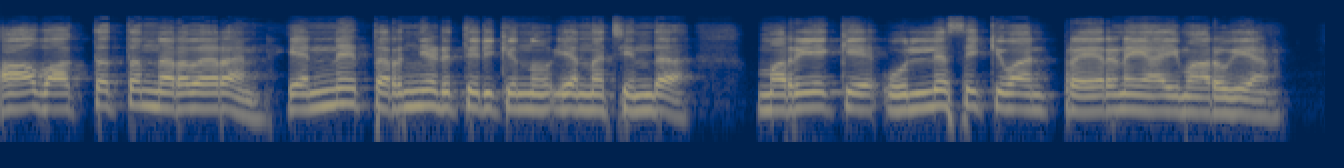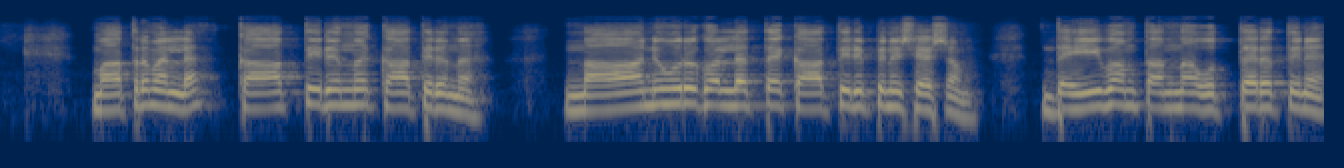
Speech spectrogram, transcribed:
ആ വാക്തത്വം നിറവേറാൻ എന്നെ തെരഞ്ഞെടുത്തിരിക്കുന്നു എന്ന ചിന്ത മറിയയ്ക്ക് ഉല്ലസിക്കുവാൻ പ്രേരണയായി മാറുകയാണ്. മാത്രമല്ല കാത്തിരുന്ന് കാത്തിരുന്ന് നാനൂറ് കൊല്ലത്തെ കാത്തിരിപ്പിന് ശേഷം ദൈവം തന്ന ഉത്തരത്തിന്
